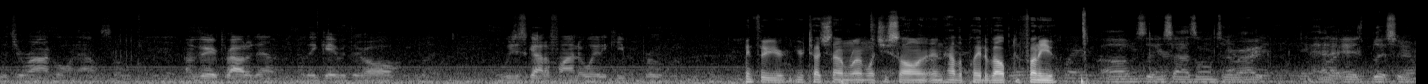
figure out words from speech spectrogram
with Jarron going out. So I'm very proud of them. You know, they gave it their all. But we just got to find a way to keep improving. Through your, your touchdown run, what you saw and how the play developed in front of you. Um, it's the inside zone to the right had an edge blitzer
